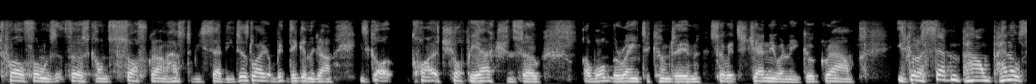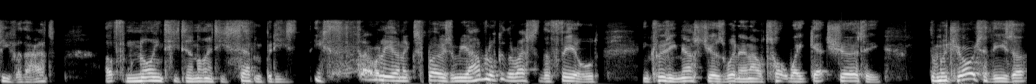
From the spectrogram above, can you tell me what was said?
12 furlongs at first Thirstcon. Soft ground has to be said. He does like a bit digging the ground. He's got quite a choppy action. So I want the rain to come to him so it's genuinely good ground. He's got a seven pound penalty for that up from 90 to 97, but he's he's thoroughly unexposed. And when you have a look at the rest of the field, including Nastio's winner, now top weight Get Shirty, the majority of these are,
